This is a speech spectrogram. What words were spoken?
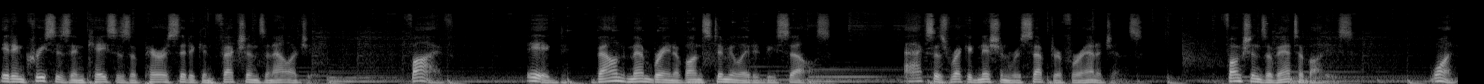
It increases in cases of parasitic infections and allergy. 5. IgD, bound membrane of unstimulated B cells. Acts as recognition receptor for antigens. Functions of antibodies. 1.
